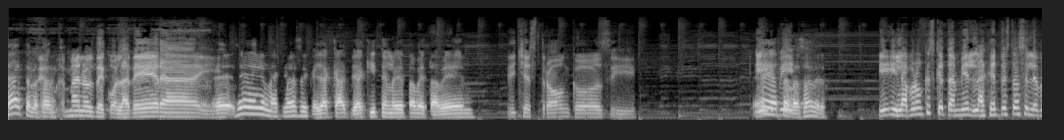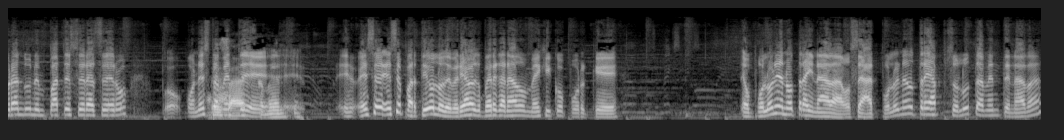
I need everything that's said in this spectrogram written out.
ah, te la sabes. Eh, manos de coladera y Eh, la clásica, ya, ya quítenlo, ya está Betabel. pinches troncos y Eh, ya te la sabes. Y, y la bronca es que también la gente está celebrando un empate 0 a 0. O- Honestamente, eh, ese, ese partido lo debería haber ganado México porque Polonia no trae nada. O sea, Polonia no trae absolutamente nada.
